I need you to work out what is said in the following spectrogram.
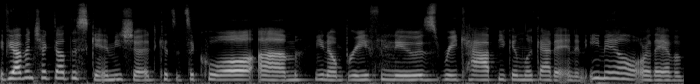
if you haven't checked out the Skimm, you should because it's a cool, um, you know, brief news recap. You can look at it in an email, or they have a,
